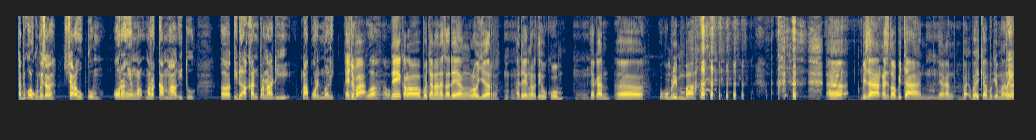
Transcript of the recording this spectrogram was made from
Tapi kalau gue misalnya secara hukum orang yang me- merekam hal itu eh, tidak akan pernah dilaporin balik. Eh, coba. Gua nggak apa-apa. Nih kalau bocah nanas ada yang lawyer, Mm-mm. ada yang ngerti hukum, Mm-mm. ya kan? Eh hukum rimba. Eh, bisa kasih tahu Pican, Mm-mm. ya kan? Ba- baiknya bagaimana? Baik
